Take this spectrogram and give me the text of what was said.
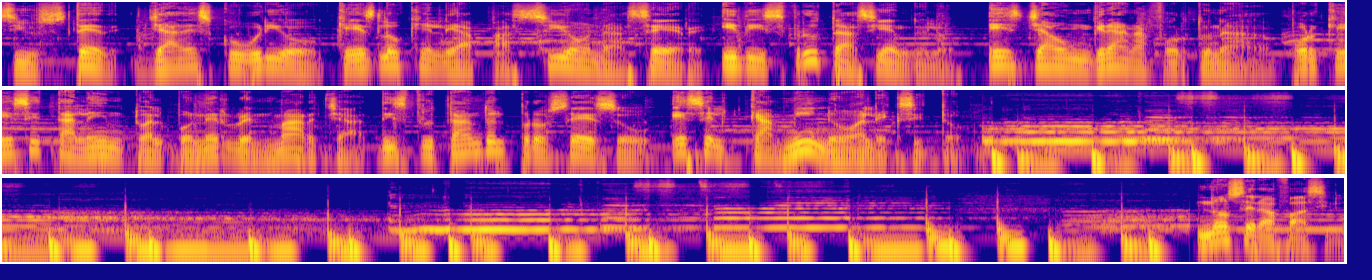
Si usted ya descubrió qué es lo que le apasiona hacer y disfruta haciéndolo, es ya un gran afortunado, porque ese talento al ponerlo en marcha, disfrutando el proceso, es el camino al éxito. No será fácil,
